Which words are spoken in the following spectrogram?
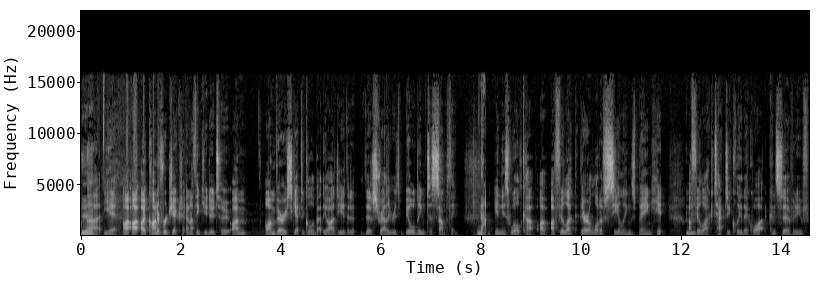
Yeah. uh, yeah, I, I, I kind of reject, and I think you do too. I'm I'm very skeptical about the idea that that Australia is building to something Nah. in this World Cup. I, I feel like there are a lot of ceilings being hit. I feel like tactically they're quite conservative.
